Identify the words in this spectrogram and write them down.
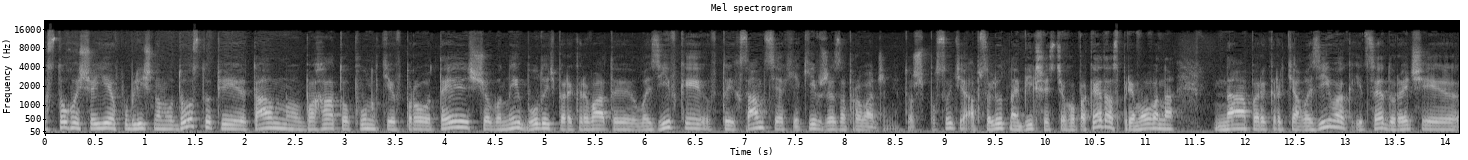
е, з того, що є в публічному доступі, там багато пунктів про те, що вони будуть перекривати лазівки в тих санкціях, які вже запроваджені. Тож, по суті, абсолютна більшість цього пакета спрямована на перекриття лазівок, і це, до речі, е,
